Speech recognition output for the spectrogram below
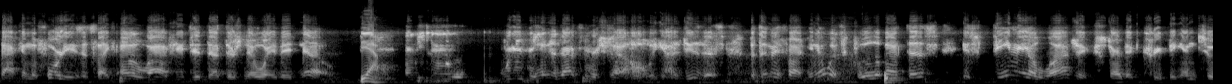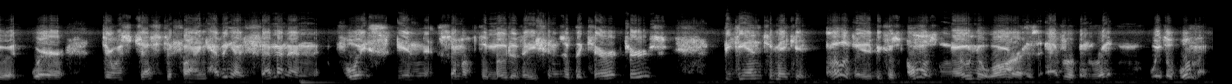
Back in the 40s, it's like, oh wow, if you did that, there's no way they'd know. yeah, And so when we presented that to her, she said, oh, we got to do this. But then I thought, you know what's cool about this is female logic started creeping into it, where there was justifying having a feminine voice in some of the motivations of the characters began to make it elevated because almost no noir has ever been written with a woman.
